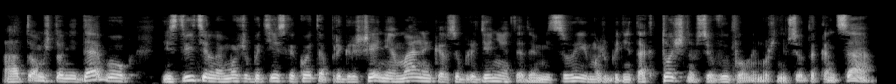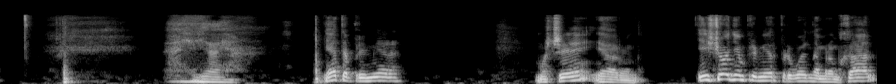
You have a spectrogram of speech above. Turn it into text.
а о том, что, не дай Бог, действительно, может быть, есть какое-то прегрешение маленькое в соблюдении этой митцвы, может быть, не так точно все выполнено, может, не все до конца. Ай-яй. Это пример Моше и Аарона. Еще один пример приводит нам Рамхаль.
